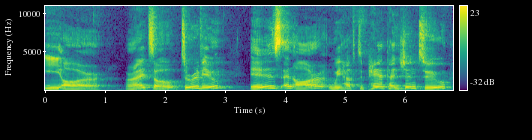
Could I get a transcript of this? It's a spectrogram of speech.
ER. Alright, so to review, is and are, we have to pay attention to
